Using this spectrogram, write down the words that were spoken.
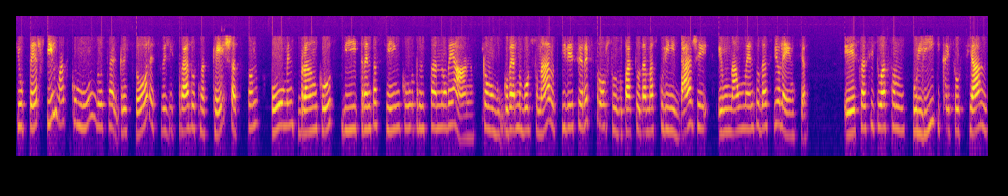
que o perfil mais comum dos agressores registrados nas queixas são homens brancos de 35, 39 anos. Com o governo Bolsonaro, tive esse reforço do pacto da masculinidade e um aumento das violências. Essa situação política e social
